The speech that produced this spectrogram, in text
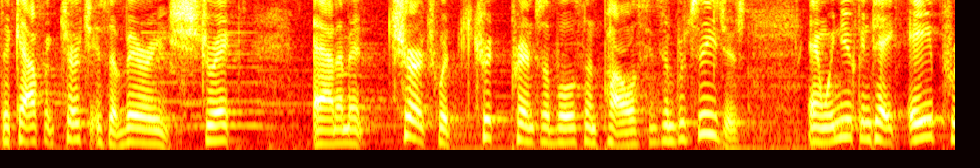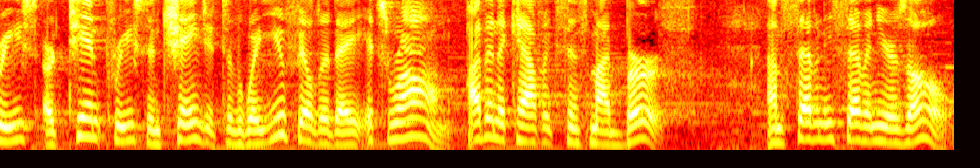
the Catholic Church is a very strict, adamant church with strict principles and policies and procedures. And when you can take a priest or 10 priests and change it to the way you feel today, it's wrong. I've been a Catholic since my birth. I'm 77 years old.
